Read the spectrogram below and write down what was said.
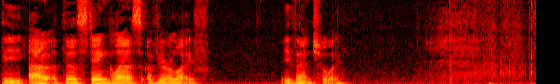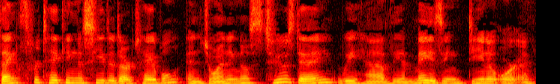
the uh, the stained glass of your life eventually. Thanks for taking a seat at our table and joining us Tuesday. We have the amazing Dina Orton.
